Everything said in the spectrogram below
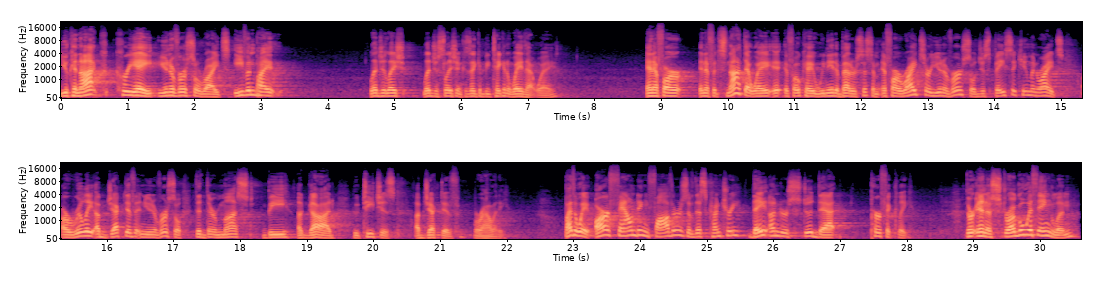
You cannot create universal rights, even by legislation, because they can be taken away that way. And if our and if it's not that way, if okay, we need a better system. If our rights are universal, just basic human rights are really objective and universal, then there must be a God who teaches objective morality. By the way, our founding fathers of this country, they understood that perfectly. They're in a struggle with England.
